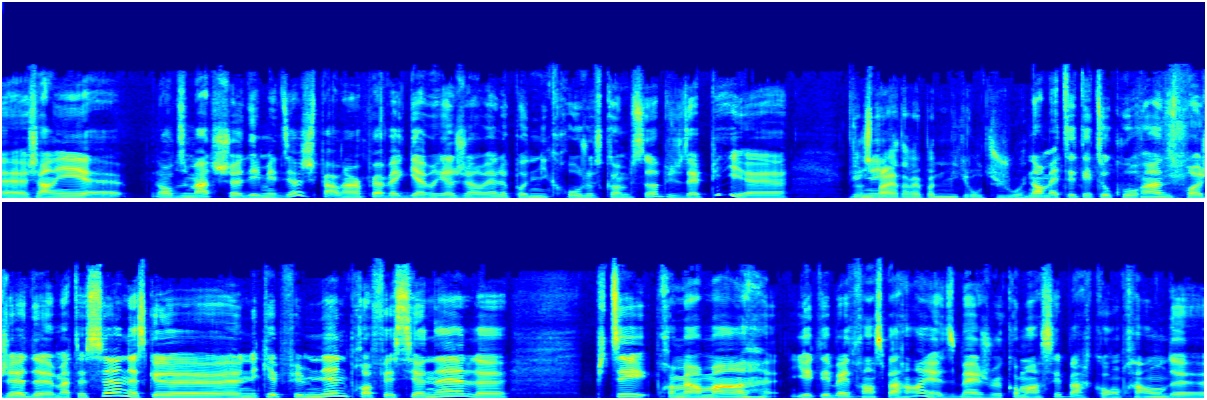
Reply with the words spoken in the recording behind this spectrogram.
Euh, J'en ai, euh, lors du match des médias, j'ai parlé un peu avec Gabriel Gervais, là, pas de micro, juste comme ça. Puis je disais, puis. euh, J'espère que tu n'avais pas de micro, tu jouais. Non, mais tu sais, t'es au courant du projet de Matheson. Est-ce qu'une équipe féminine, professionnelle. Puis, tu sais, premièrement, il été bien transparent. Il a dit, ben je veux commencer par comprendre, euh,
